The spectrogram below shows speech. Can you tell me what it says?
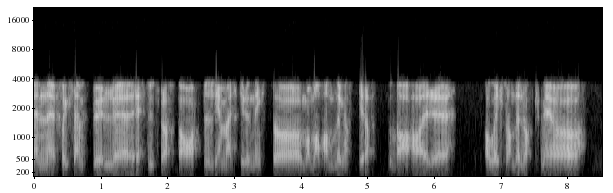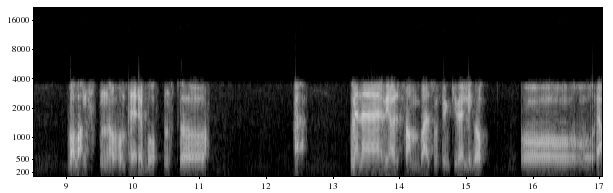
men f.eks. rett ut fra start eller i en merkerunding, så må man handle ganske raskt. Og da har Alexander nok med å balansen og håndtere båten, så men eh, vi har et samarbeid som funker veldig godt. Og ja,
